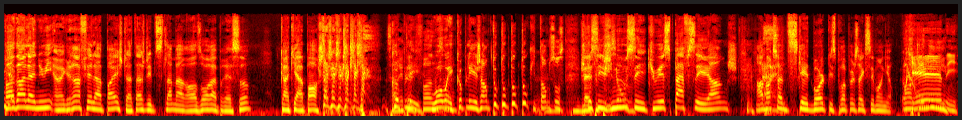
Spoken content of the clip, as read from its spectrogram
Pendant la nuit, un grand fil à pêche, t'attaches des petites lames à rasoir après ça. Quand il a part, clac, clac, clac, clac, clac, Ça coupe les, le fun, ouais, ça. ouais, coupe les jambes, touc, touc, touc, touc, il tombe sur jusque ses genoux, ça. ses cuisses, paf, ses hanches, embarque sur un petit skateboard puis se propulse avec ses moignons. Kenny.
